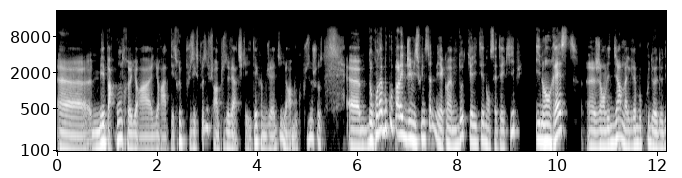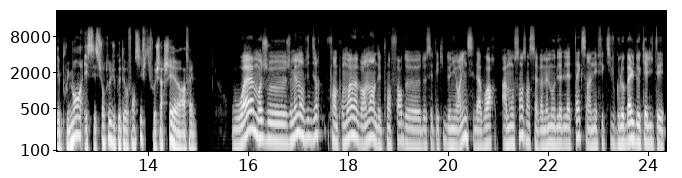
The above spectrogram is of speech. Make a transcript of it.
Euh, mais par contre, il y, aura, il y aura des trucs plus explosifs, il y aura plus de verticalité, comme j'ai dit, il y aura beaucoup plus de choses. Euh, donc, on a beaucoup parlé de Jamie Winston, mais il y a quand même d'autres qualités dans cette équipe. Il en reste, euh, j'ai envie de dire, malgré beaucoup de, dépouillements. Et c'est surtout du côté offensif qu'il faut chercher, Raphaël. Ouais, moi j'ai même envie de dire, enfin pour moi vraiment un des points forts de, cette équipe de New Orleans, c'est d'avoir, à mon sens, hein, ça va même au-delà de l'attaque, c'est un effectif global de qualité.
